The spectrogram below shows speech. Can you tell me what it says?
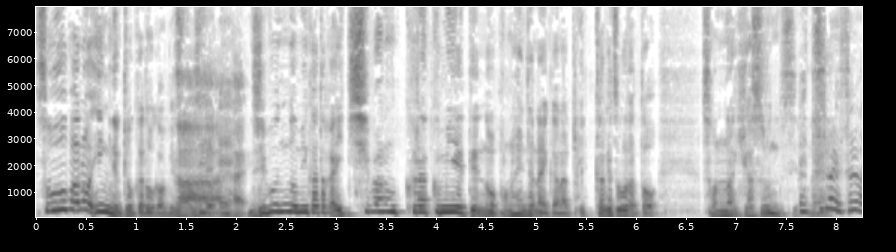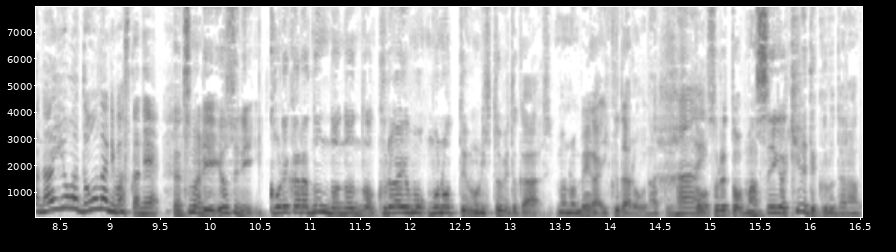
相場の陰の曲かどうかは別として、はい。自分の見方が一番暗く見えてるのはこの辺じゃないかなって、1ヶ月後だと、そんな気がするんですよね。えつまりそれは内容はどうなりますかね？えつまり、要するに、これからどんどんどんどん暗いものっていうのに人々が、あの、目が行くだろうなっていうのと、はい。それと麻酔が切れてくるだな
